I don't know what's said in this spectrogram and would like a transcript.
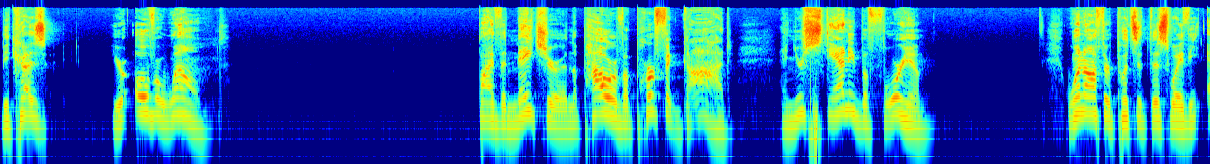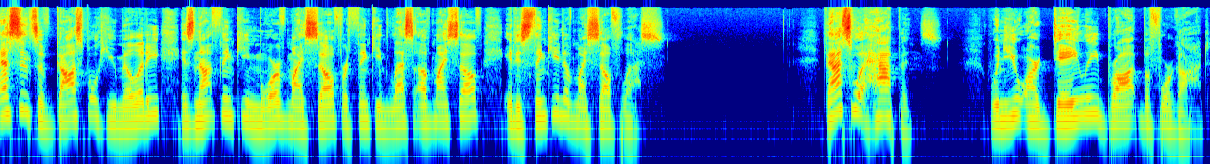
because you're overwhelmed by the nature and the power of a perfect God, and you're standing before Him. One author puts it this way the essence of gospel humility is not thinking more of myself or thinking less of myself, it is thinking of myself less. That's what happens when you are daily brought before God.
